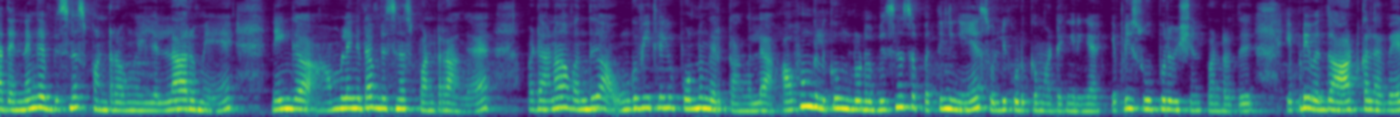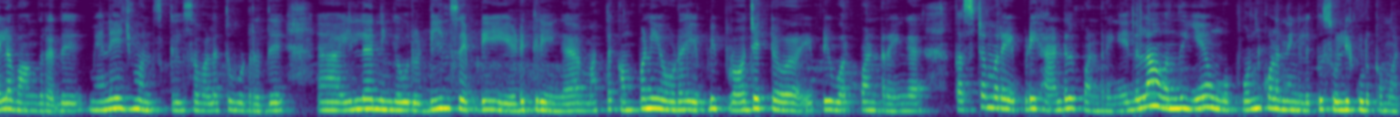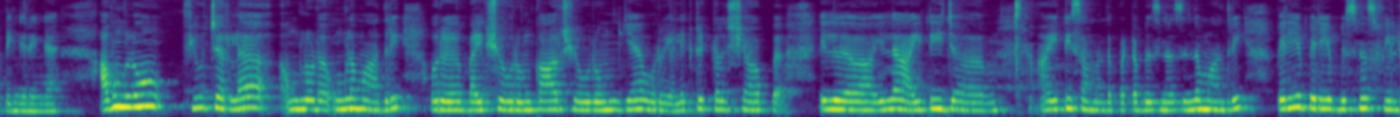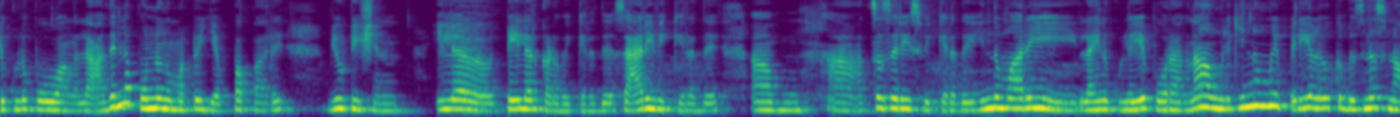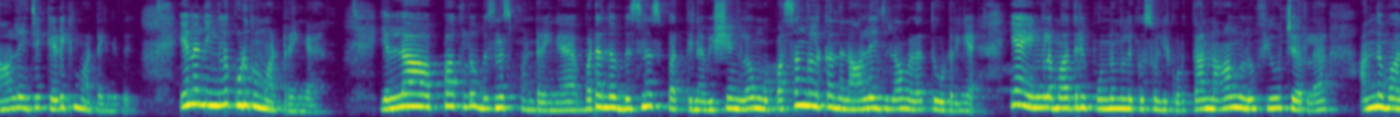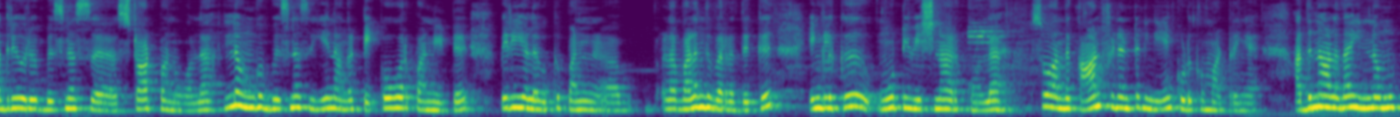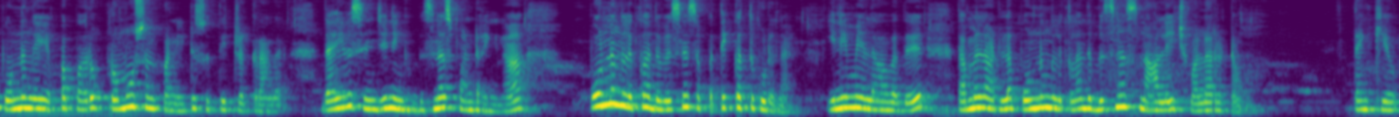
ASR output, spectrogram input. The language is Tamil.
அது என்னங்க பிஸ்னஸ் பண்ணுறவங்க எல்லாருமே நீங்கள் ஆம்பளைங்க தான் பிஸ்னஸ் பண்ணுறாங்க பட் ஆனால் வந்து உங்கள் வீட்லேயும் பொண்ணுங்க இருக்காங்கல்ல அவங்களுக்கு உங்களோட பிஸ்னஸை பற்றி நீங்கள் ஏன் சொல்லி கொடுக்க மாட்டேங்கிறீங்க? எப்படி சூப்பர்விஷன் பண்ணுறது எப்படி வந்து ஆட்களை வேலை வாங்குறது? மேனேஜ்மெண்ட் ஸ்கில்ஸை வளர்த்து விடுறது? இல்லை நீங்கள் ஒரு டீல்ஸை எப்படி எடுக்கிறீங்க? மற்ற கம்பெனியோட எப்படி ப்ராஜெக்டை எப்படி ஒர்க் பண்ணுறீங்க கஸ்டமரை எப்படி ஹேண்டில் பண்ணுறீங்க இதெல்லாம் வந்து ஏன் உங்கள் பொன் குழந்தைங்களுக்கு சொல்லி கொடுக்க மாட்டேங்கிறீங்க? அவங்களும் ஃப்யூச்சரில் அவங்களோட உங்களை மாதிரி ஒரு பைக் ஷோரூம் கார் ஷோரூம் ஏன் ஒரு எலக்ட்ரிக்கல் ஷாப் இல்லை இல்லை ஐடி ஜ ஐடி சம்மந்தப்பட்ட பிஸ்னஸ் இந்த மாதிரி பெரிய பெரிய பிஸ்னஸ் ஃபீல்டுக்குள்ளே போவாங்கல்ல அது என்ன பொண்ணுங்க மட்டும் எப்போ பாரு பியூட்டிஷியன் இல்லை டெய்லர் கடை வைக்கிறது சாரீ விற்கிறது அக்சசரிஸ் விற்கிறது இந்த மாதிரி லைனுக்குள்ளேயே போகிறாங்கன்னா அவங்களுக்கு இன்னுமே பெரிய அளவுக்கு பிஸ்னஸ் நாலேஜே கிடைக்க மாட்டேங்குது. ஏன்னா நீங்களும் கொடுக்க மாட்றீங்க. எல்லா அப்பாக்களும் பிஸ்னஸ் பண்ணுறீங்க பட் அந்த பிஸ்னஸ் பற்றின விஷயங்களை உங்கள் பசங்களுக்கு அந்த நாலேஜ்லாம் வளர்த்து விட்றீங்க. ஏன் எங்களை மாதிரி பொண்ணுங்களுக்கு சொல்லி கொடுத்தா நாங்களும் ஃப்யூச்சரில் அந்த மாதிரி ஒரு பிஸ்னஸ் ஸ்டார்ட் பண்ணுவோம்ல? இல்லை உங்கள் பிஸ்னஸையே நாங்கள் டேக் ஓவர் பண்ணிவிட்டு பெரிய அளவுக்கு பண் வள- வளர்ந்து வர்றதுக்கு எங்களுக்கு மோட்டிவேஷனாக இருக்கும்ல? ஸோ அந்த கான்ஃபிடென்ட்டை நீங்கள் ஏன் கொடுக்க மாட்றீங்க? அதனால தான் இன்னமும் பொண்ணுங்க எப்போ பாரு ப்ரொமோஷன் பண்ணிட்டு சுற்றிட்டு இருக்கிறாங்க. தயவு செஞ்சு நீங்கள் பிஸ்னஸ் பண்ணுறீங்கன்னா பொண்ணுங்களுக்கும் அந்த பிஸ்னஸை பற்றி கற்றுக் கொடுங்க. இனிமேலாவது தமிழ்நாட்டில் பொண்ணுங்களுக்கெல்லாம் அந்த பிஸ்னஸ் நாலேஜ் வளரட்டும். தேங்க்யூ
